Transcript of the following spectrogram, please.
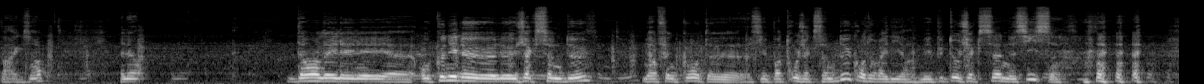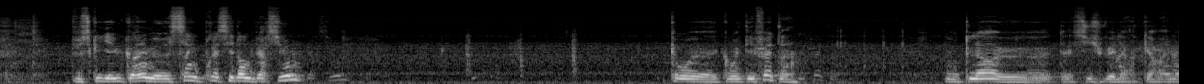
Par exemple. Alors, euh, on connaît le, Jackson 2, mais en fin de compte, euh, c'est pas trop Jackson 2 qu'on devrait dire, mais plutôt Jackson 6. Puisqu'il y a eu quand même 5 précédentes versions qui ont, été faites. Donc là, si je vais là, carrément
